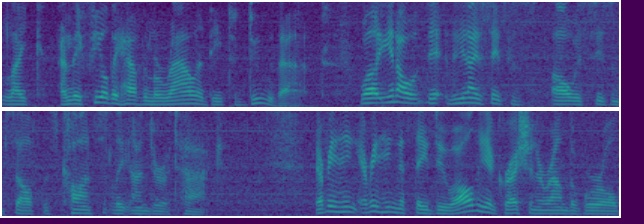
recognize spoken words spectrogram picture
like, and they feel they have the morality to do that. Well, you know, the, the United States is, always sees themselves as constantly under attack. Everything, everything that they do, all the aggression around the world,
